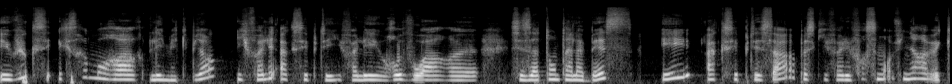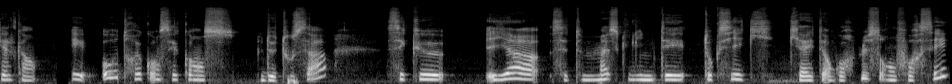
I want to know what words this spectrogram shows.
Et vu que c'est extrêmement rare les mecs bien, il fallait accepter, il fallait revoir euh, ses attentes à la baisse et accepter ça parce qu'il fallait forcément finir avec quelqu'un. Et autre conséquence de tout ça, c'est que il y a cette masculinité toxique qui a été encore plus renforcée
